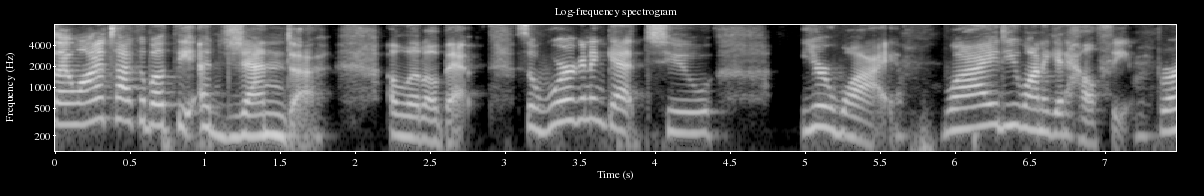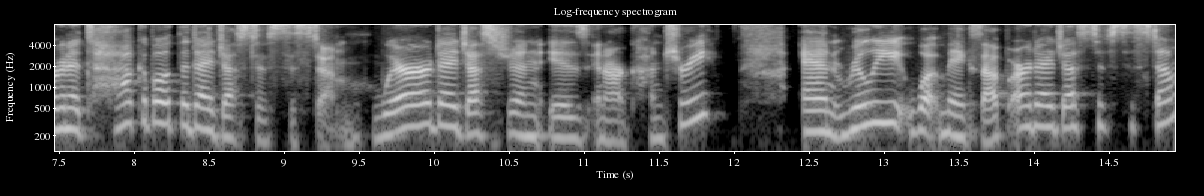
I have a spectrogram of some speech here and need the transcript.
So I want to talk about the agenda a little bit. So we're going to get to your why. Why do you want to get healthy? We're going to talk about the digestive system, where our digestion is in our country, and really what makes up our digestive system.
